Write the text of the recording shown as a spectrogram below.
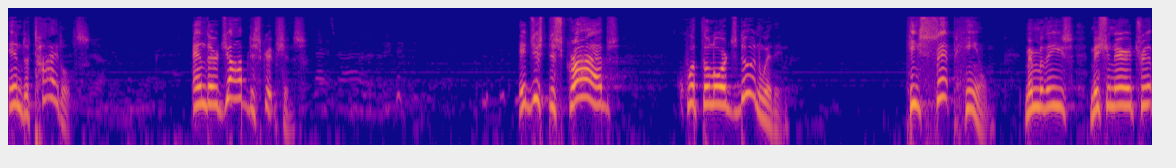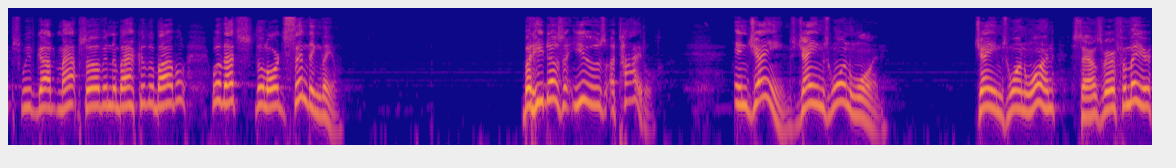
into titles and their job descriptions. It just describes what the Lord's doing with him. He sent him. Remember these missionary trips we've got maps of in the back of the Bible? Well, that's the Lord sending them. But he doesn't use a title in James, James 1 1. James 1 1 sounds very familiar.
